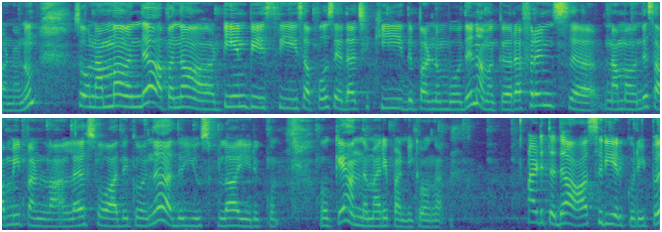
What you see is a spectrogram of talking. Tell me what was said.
பண்ணணும். ஸோ நம்ம வந்து அப்போ தான் டிஎன்பிஎஸ்சி சப்போஸ் ஏதாச்சும் கீ இது பண்ணும் பண்ணும்போது நமக்கு ரெஃபரன்ஸ் நம்ம வந்து சப்மிட் பண்ணலாம்ல. ஸோ அதுக்கு வந்து அது யூஸ்ஃபுல்லாக இருக்கும். ஓகே அந்த மாதிரி பண்ணிக்கோங்க. அடுத்தது ஆசிரியர் குறிப்பு.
